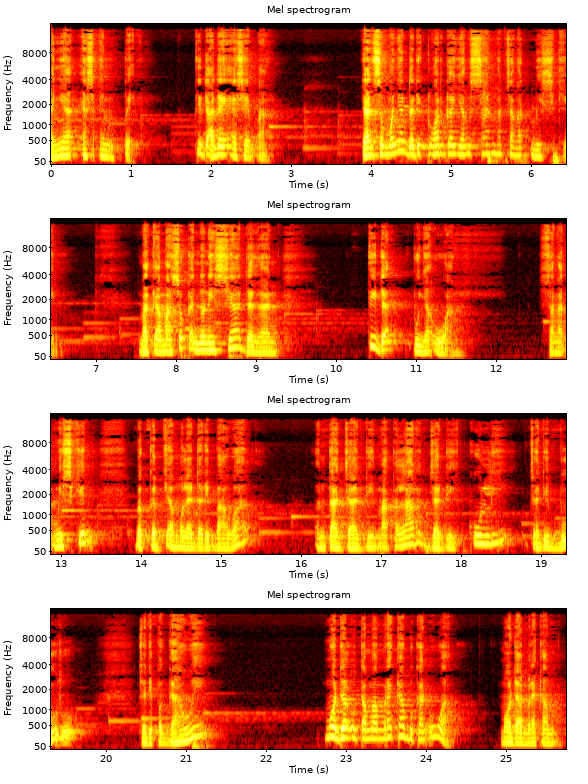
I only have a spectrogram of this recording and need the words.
hanya SMP. Tidak ada yang SMA. Dan semuanya dari keluarga yang sangat-sangat miskin. Mereka masuk ke Indonesia dengan tidak punya uang. Sangat miskin, bekerja mulai dari bawah, entah jadi makelar, jadi kuli, jadi buruh, jadi pegawai. Modal utama mereka bukan uang. Modal mereka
